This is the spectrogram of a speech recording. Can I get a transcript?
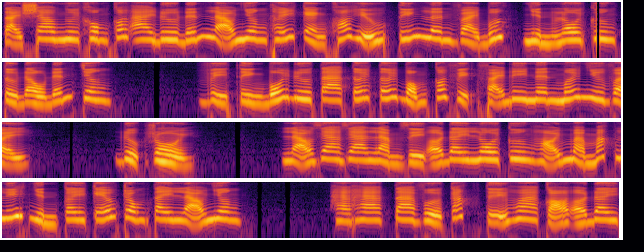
Tại sao ngươi không có ai đưa đến lão nhân thấy càng khó hiểu tiến lên vài bước, nhìn lôi cương từ đầu đến chân. Vì tiền bối đưa ta tới tới bỗng có việc phải đi nên mới như vậy. Được rồi. Lão Gia Gia làm gì ở đây lôi cương hỏi mà mắt liếc nhìn cây kéo trong tay lão nhân. Ha ha, ta vừa cắt tỉa hoa cỏ ở đây,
